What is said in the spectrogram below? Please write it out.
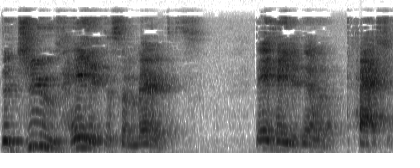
The Jews hated the Samaritans. They hated them with a passion.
